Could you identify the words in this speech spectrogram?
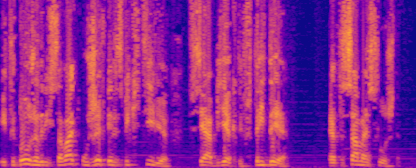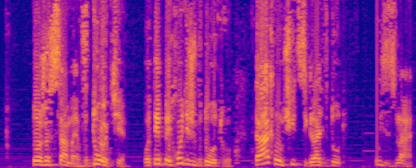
и ты должен рисовать уже в перспективе все объекты в 3D. Это самое сложное. То же самое в доте. Вот ты приходишь в доту. Как научиться играть в доту? Пусть знает.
